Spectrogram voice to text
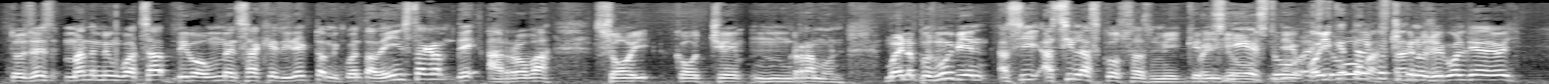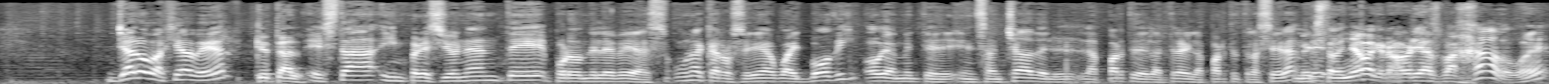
Entonces, mándenme un WhatsApp, digo, un mensaje directo a mi cuenta de Instagram de arroba soy coche mm, Ramón. Bueno, pues muy bien, así, así las cosas, mi pues querido. Oye, ¿qué tal el coche que nos llegó el día de hoy? Ya lo bajé a ver. ¿Qué tal? Está impresionante por donde le veas. Una carrocería white body, obviamente ensanchada de la parte delantera y la parte trasera. Me eh, extrañaba que no habrías bajado, ¿eh?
